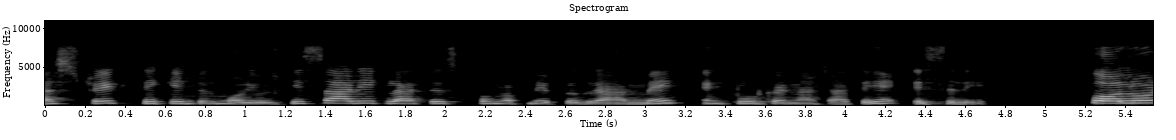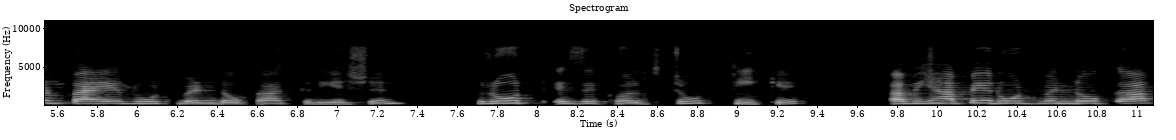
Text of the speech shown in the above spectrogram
asterisk tkinter module की सारी क्लासेस को हम अपने प्रोग्राम में इंक्लूड करना चाहते हैं, इसलिए। फॉलोड बाय रूट विंडो का creation root is equals to T K अब यहाँ पे रूट विंडो का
